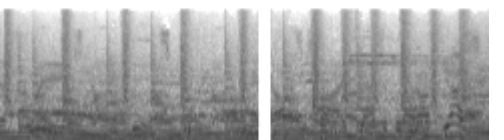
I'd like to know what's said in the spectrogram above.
get three. Kennedy Coons on the outside. Jackson puts it up. Yes!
